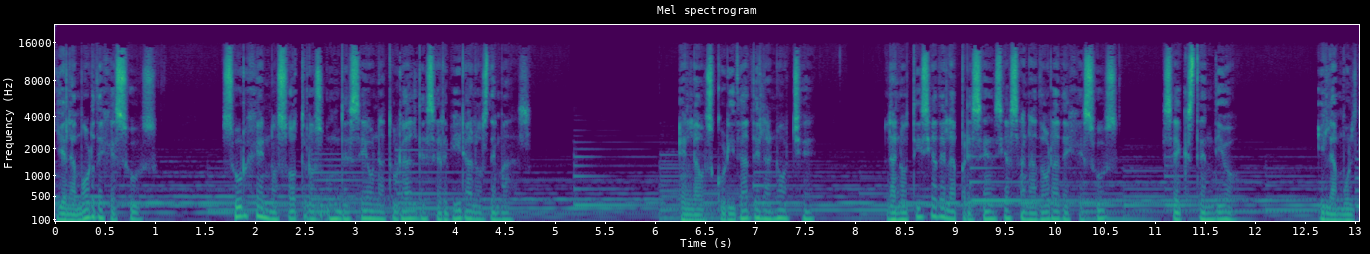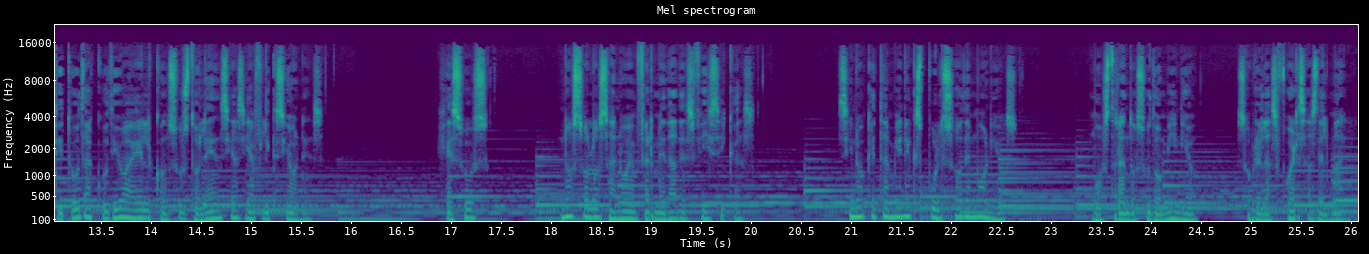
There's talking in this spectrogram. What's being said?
y el amor de Jesús, surge en nosotros un deseo natural de servir a los demás. En la oscuridad de la noche, la noticia de la presencia sanadora de Jesús se extendió y la multitud acudió a Él con sus dolencias y aflicciones. Jesús no solo sanó enfermedades físicas, sino que también expulsó demonios, mostrando su dominio sobre las fuerzas del mal.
